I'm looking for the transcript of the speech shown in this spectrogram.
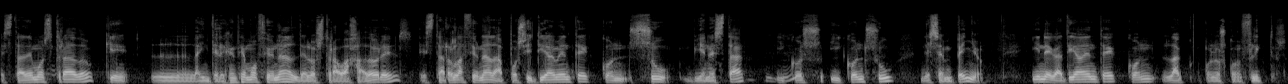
Está demostrado que la inteligencia emocional de los trabajadores está relacionada positivamente con su bienestar y, con su, y con su desempeño y negativamente con, la- con los conflictos.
